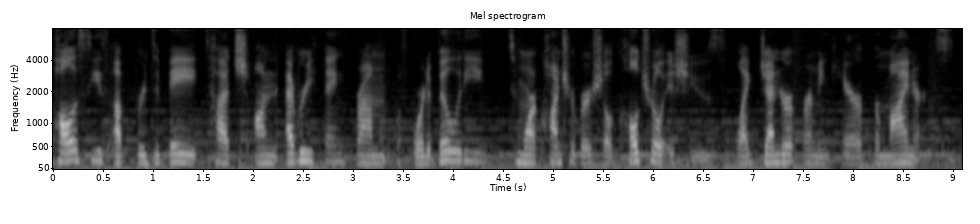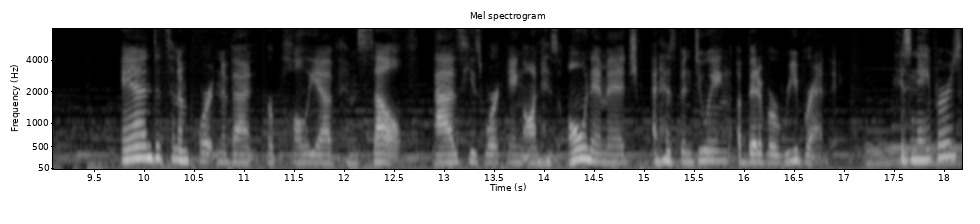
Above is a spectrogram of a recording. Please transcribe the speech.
Policies up for debate touch on everything from affordability to more controversial cultural issues like gender affirming care for minors. And it's an important event for Polyev himself, as he's working on his own image and has been doing a bit of a rebranding. His neighbors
